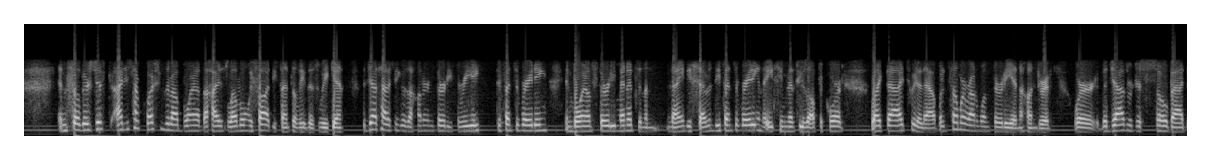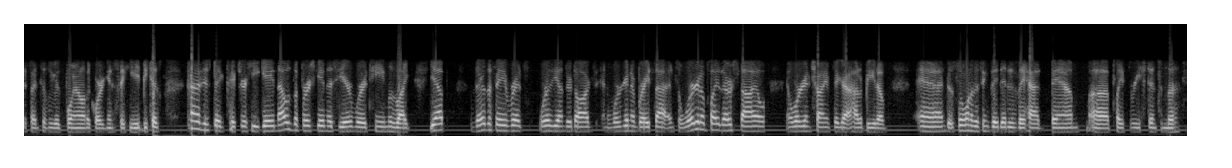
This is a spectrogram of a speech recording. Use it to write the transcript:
And so there's just I just have questions about Bojan at the highest level. And we saw it defensively this weekend. The Jets had I think it was 133 defensive rating in Bojan's 30 minutes and a 97 defensive rating in the 18 minutes he was off the court. Like that, I tweeted out, but it's somewhere around 130 and 100, where the Jazz were just so bad defensively with Bojan on the court against the Heat because kind of just big picture Heat game. That was the first game this year where a team was like, "Yep, they're the favorites, we're the underdogs, and we're going to embrace that, and so we're going to play their style." and we're going to try and figure out how to beat them. And so one of the things they did is they had Bam uh, play three stints in the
